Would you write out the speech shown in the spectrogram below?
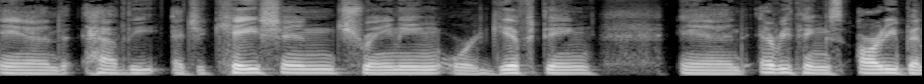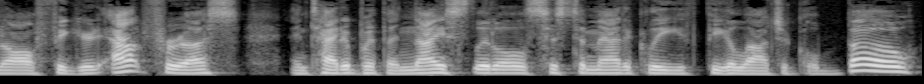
and have the education, training, or gifting, and everything's already been all figured out for us and tied up with a nice little systematically theological bow,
